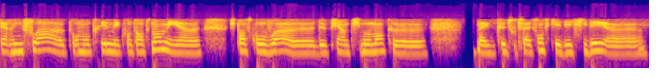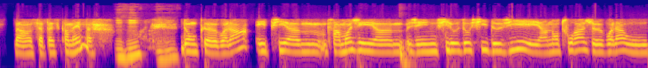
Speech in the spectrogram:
faire une fois pour montrer le mécontentement, mais je pense qu'on voit depuis un petit moment que bah, que de toute façon ce qui est décidé, euh, ben ça passe quand même. Donc euh, voilà. Et puis, euh, enfin moi j'ai j'ai une philosophie de vie et un entourage, voilà où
